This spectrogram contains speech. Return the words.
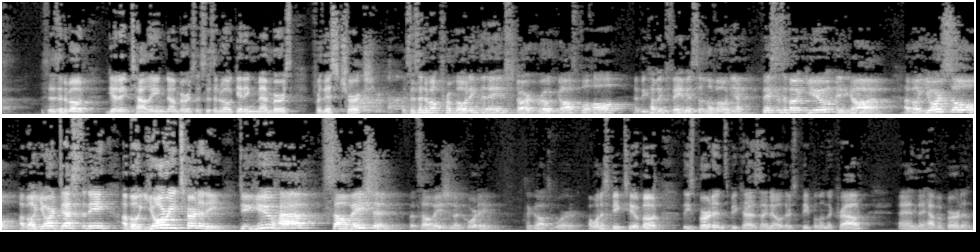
This isn't about getting tallying numbers. This isn't about getting members for this church. This isn't about promoting the name Stark Road Gospel Hall and becoming famous in Livonia. This is about you and God about your soul, about your destiny, about your eternity. Do you have salvation? But salvation according to God's word. I want to speak to you about these burdens because I know there's people in the crowd and they have a burden.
